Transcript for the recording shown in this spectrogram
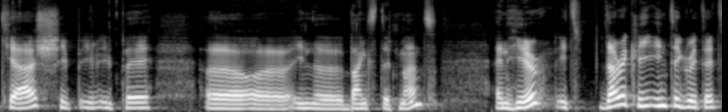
cash. He, will pay uh, in a bank statement. And here, it's directly integrated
